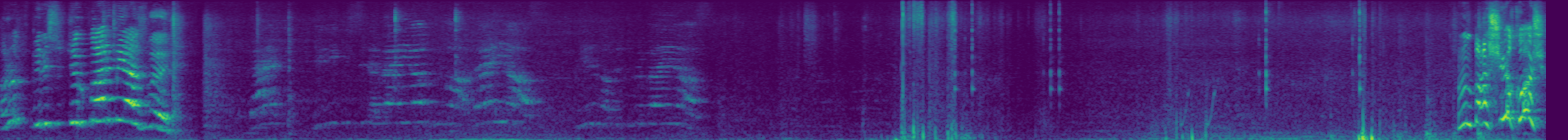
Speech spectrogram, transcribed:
Arut birisi Türk var mı yazmış? Benimkisine ben yazma. Ben yaz. Benim adımı ben yaz. Arut başlıyor koş.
